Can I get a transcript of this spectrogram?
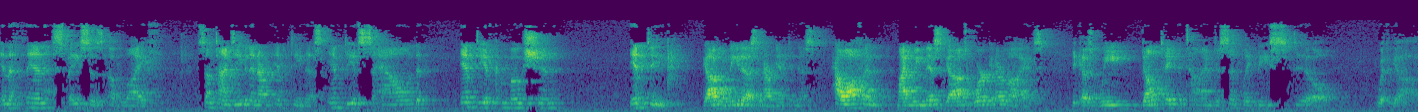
in the thin spaces of life. Sometimes, even in our emptiness, empty of sound, empty of commotion, empty. God will meet us in our emptiness. How often might we miss God's work in our lives because we don't take the time to simply be still with God?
